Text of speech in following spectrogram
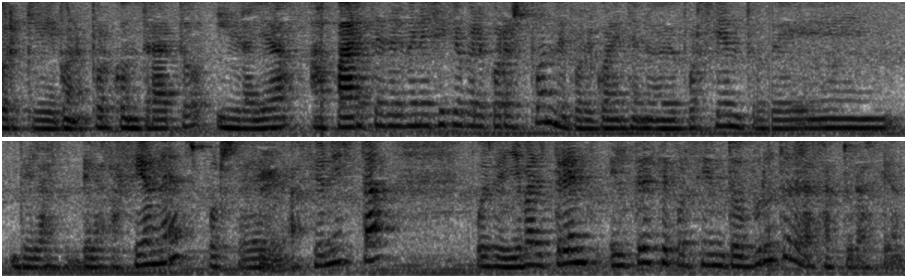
porque bueno, por contrato Hidralia, aparte del beneficio que le corresponde por el 49% de, de, las, de las acciones, por ser accionista, pues se lleva el, el 13% bruto de la facturación.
